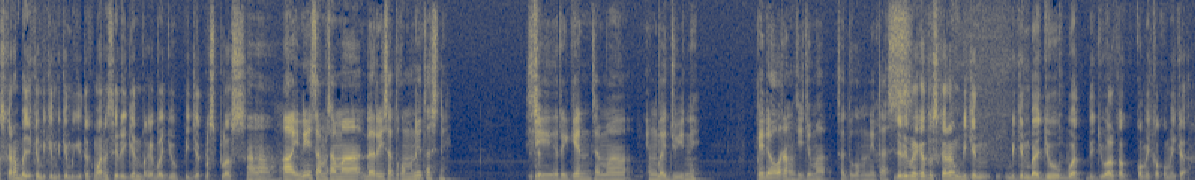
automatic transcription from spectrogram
Sekarang banyak yang bikin-bikin begitu. Kemarin si Regen pakai baju pijat plus plus. Ah, ah, ini sama-sama dari satu komunitas nih. Si Regen sama yang baju ini beda orang sih cuma satu komunitas. Jadi mereka tuh sekarang bikin bikin baju buat dijual ke komika-komika.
